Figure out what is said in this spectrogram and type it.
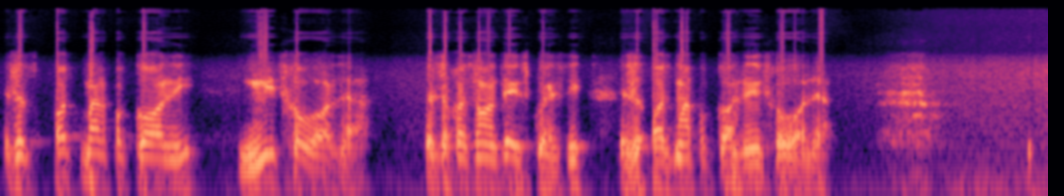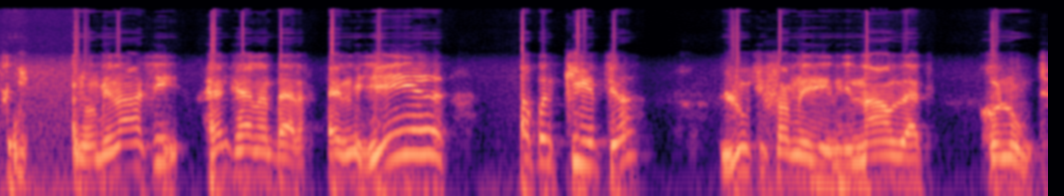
is het Otmar Pokorny niet geworden. Dat is een gezondheidskwestie. Is het Otmar Pokorny niet geworden. Nominatie Henk Hellenberg. En heel op een keertje Lucie familie, die naam werd genoemd.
